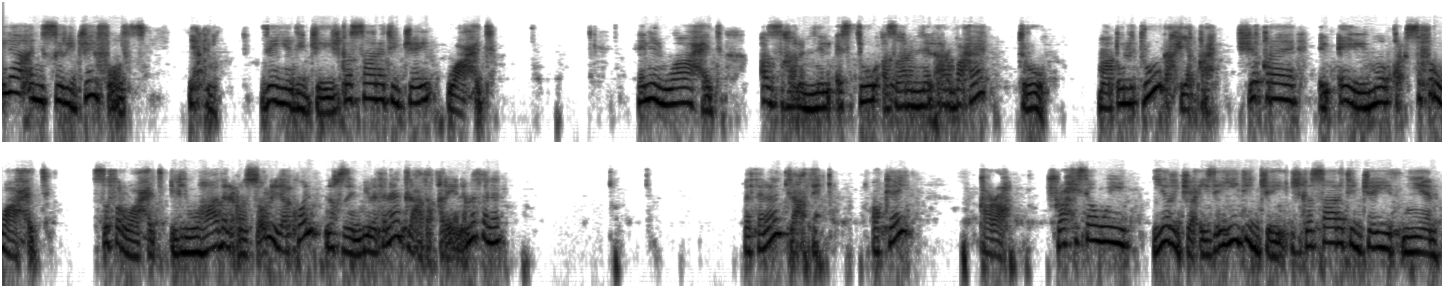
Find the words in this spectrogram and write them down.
إلى أن يصير ال J false يعني زيد ال J إيش قد صارت ال J؟ واحد هل الواحد أصغر من ال S 2 أصغر من الأربعة؟ true ما طول true راح يقرأ إيش يقرأ؟ ال A الموقع صفر واحد صفر واحد اللي هو هذا العنصر اللي يكون نخزن به مثلا ثلاثة قرينا مثلا مثلا ثلاثة okay؟ قرأ. إيش راح يسوي؟ يرجع يزيد ال J إيش قد صارت ال J؟ اثنين.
